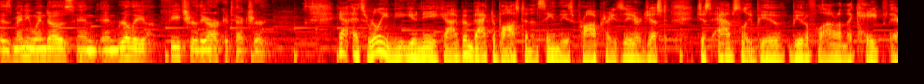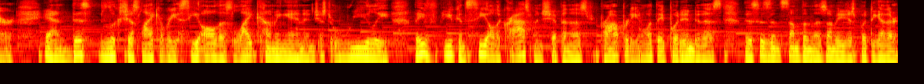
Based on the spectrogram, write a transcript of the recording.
as many windows and, and really feature the architecture. Yeah, it's really neat, unique. I've been back to Boston and seen these properties. They are just, just absolutely beau- beautiful out on the Cape there. And this looks just like it, where you see all this light coming in, and just really, they've, you can see all the craftsmanship in this property and what they put into this. This isn't something that somebody just put together.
